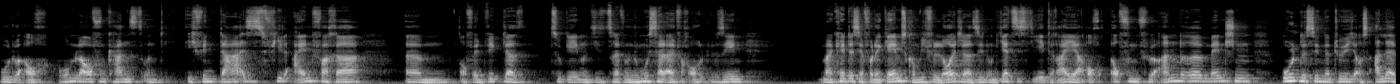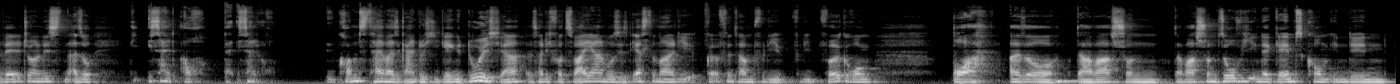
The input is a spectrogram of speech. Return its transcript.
wo du auch rumlaufen kannst und ich finde, da ist es viel einfacher, ähm, auf Entwickler zu gehen und die zu treffen. Und du musst halt einfach auch sehen, man kennt es ja von der Gamescom, wie viele Leute da sind. Und jetzt ist die E3 ja auch offen für andere Menschen. Und es sind natürlich aus aller Welt Journalisten. Also die ist halt auch, da ist halt auch, du kommst teilweise gar nicht durch die Gänge durch, ja. Das hatte ich vor zwei Jahren, wo sie das erste Mal die geöffnet haben für die, für die Bevölkerung. Boah, also da war es schon, da war es schon so wie in der Gamescom in den,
